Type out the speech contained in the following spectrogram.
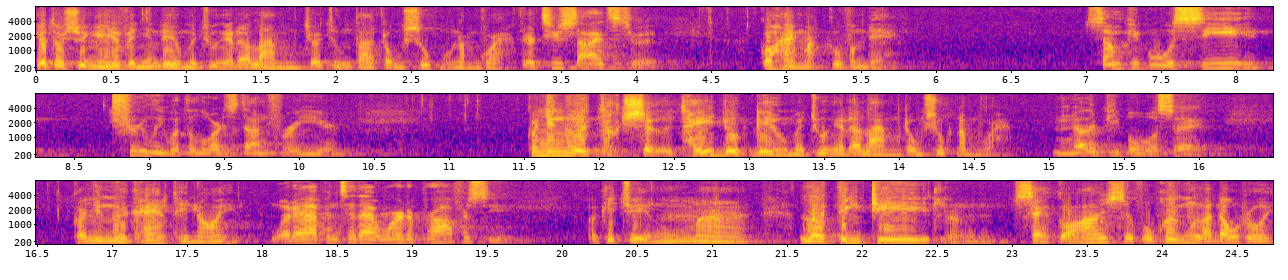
Khi tôi suy nghĩ về những điều mà Chúa Ngài đã làm cho chúng ta trong suốt một năm qua, there are two sides to it. có hai mặt của vấn đề. Some people will see truly what the Lord has done for a year. Có những người thật sự thấy được điều mà Chúa Ngài đã làm trong suốt năm qua. And other people will say, Có những người khác thì nói What happened to that word of prophecy? ở cái chuyện mà lời tiên tri sẽ có sự phục hưng là đâu rồi?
